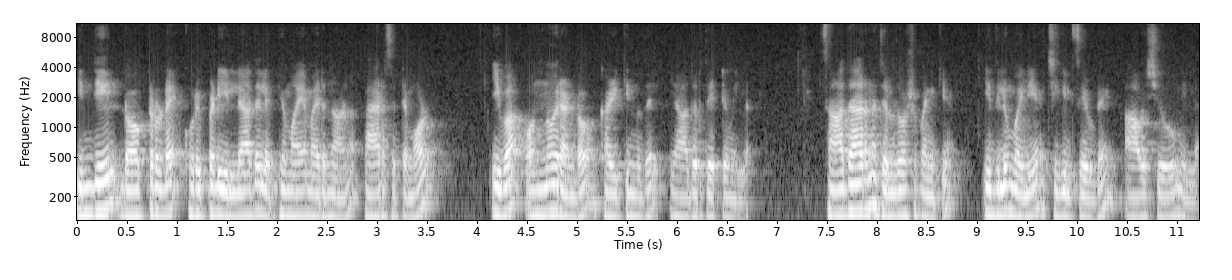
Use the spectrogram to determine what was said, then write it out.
ഇന്ത്യയിൽ ഡോക്ടറുടെ കുറിപ്പടിയില്ലാതെ ലഭ്യമായ മരുന്നാണ് പാരസെറ്റമോൾ. ഇവ ഒന്നോ രണ്ടോ കഴിക്കുന്നതിൽ യാതൊരു തെറ്റുമില്ല. സാധാരണ ജലദോഷപ്പനിക്ക് ഇതിലും വലിയ ചികിത്സയുടെ ആവശ്യവുമില്ല.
